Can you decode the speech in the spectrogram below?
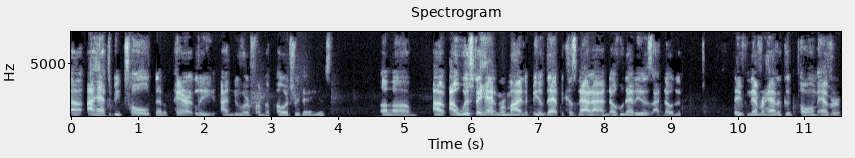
uh, I had to be told that apparently I knew her from the poetry days. Um, I, I wish they hadn't reminded me of that because now that I know who that is, I know that they've never had a good poem ever.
